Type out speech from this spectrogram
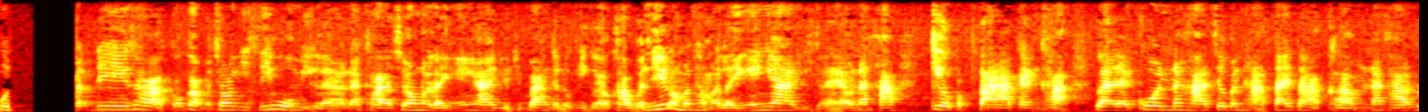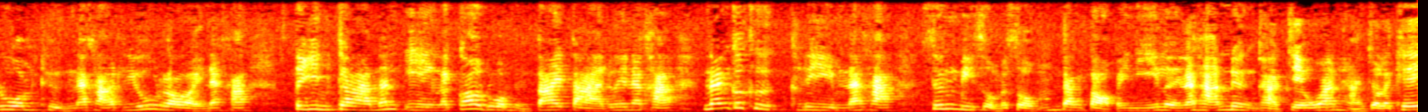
กดสวัสดีค่ะ ก็กลับมาช่อง Easy Home อีกแล้วนะคะ ช่องอะไรง่ายๆอยู่ที่บ้านกับนุกอีกแล้วค่ะ วันนี้เรามาทำอะไรง่าย ๆอีกแล้วนะคะ เกี่ยวกับตากันค่ะ หลายๆคนนะคะเจอปัญหาใต้ตาคล้ำนะคะ รวมถึงนะคะ ริ้วรอยนะคะ ตีนกานั่นเองแล้วก็รวมถึงใต้ตาด้วยนะคะ นั่นก็คือครีมนะคะ ซึ่งมีส่วนผสมดังต่อไปนี้เลยนะคะหนึ่งค่ะเจลว่านหางจระเข้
